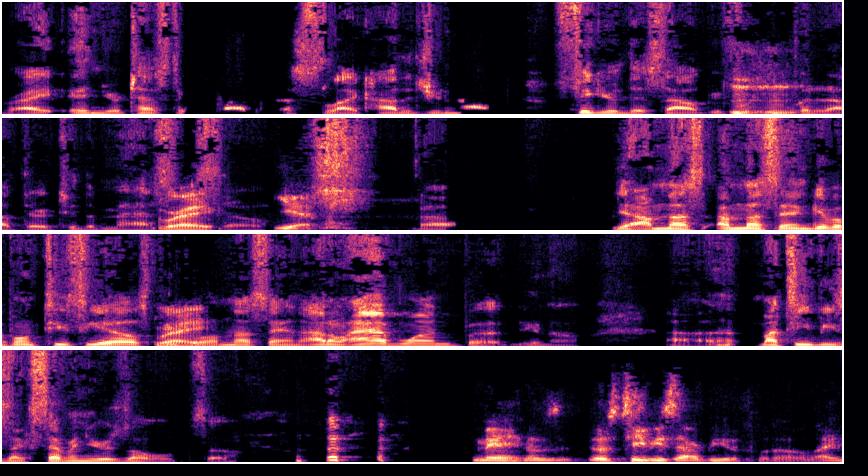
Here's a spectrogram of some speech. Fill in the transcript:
right? In your testing process, like how did you not figure this out before you Mhm. put it out there to the masses? Right. So Yes. yeah, I'm not. I'm not saying give up on TCLs, people. Right. I'm not saying I don't have one, but you know, uh, my TV's like seven years old, so. Man, those those TVs are beautiful though. Like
